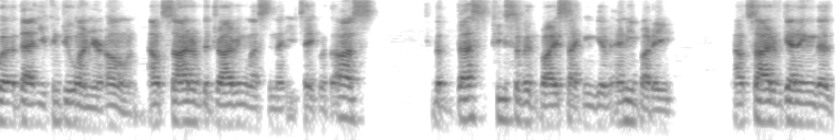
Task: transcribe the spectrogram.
wh- that you can do on your own outside of the driving lesson that you take with us. The best piece of advice I can give anybody outside of getting the,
